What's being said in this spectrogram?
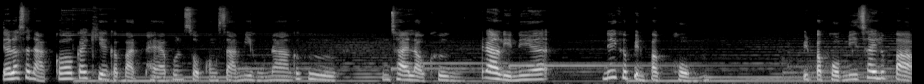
และลักษณะก็ใกล้เคียงกับบาดแผลบนศพของสามีของนางก็คือคุณชายเหล่าคึงนางหลีเนี้ยนี่คือปิ่นปักผม ปิ่นปักผมนี้ใช่หรือเปล่า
